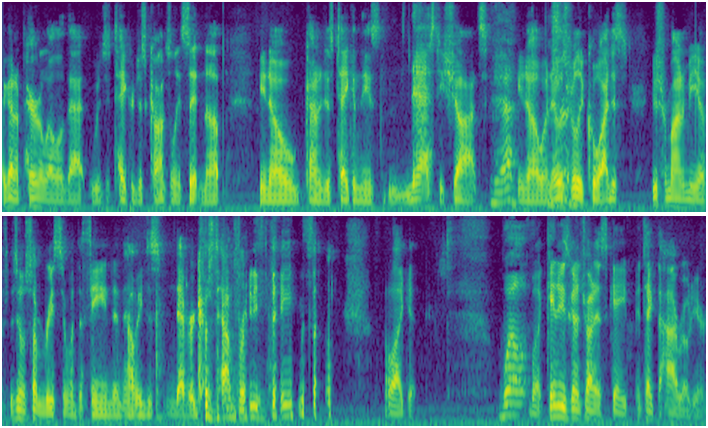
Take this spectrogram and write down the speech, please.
I got a parallel of that with just Taker just constantly sitting up, you know, kind of just taking these nasty shots Yeah. you know, and it was sure. really cool. I just it just reminded me of you know something recent with the fiend and how he just never goes down for anything. So I like it. Well, But Kennedy's going to try to escape and take the high road here.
